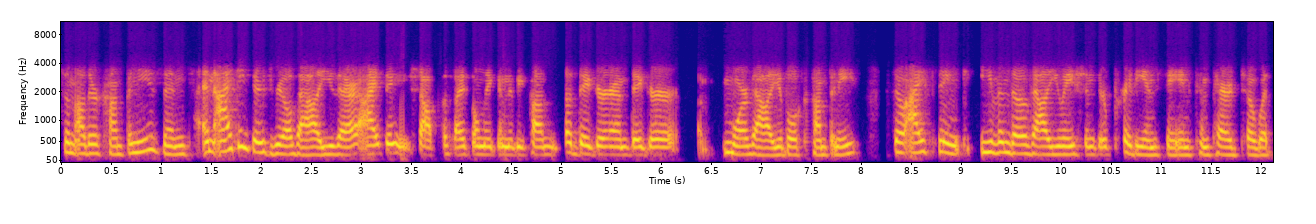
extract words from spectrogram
some other companies. And, and I think there's real value there. I think Shopify is only going to become a bigger and bigger, more valuable company. So I think even though valuations are pretty insane compared to what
